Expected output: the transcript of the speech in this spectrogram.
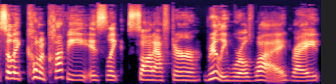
so like Kona coffee is like sought after really worldwide, right?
